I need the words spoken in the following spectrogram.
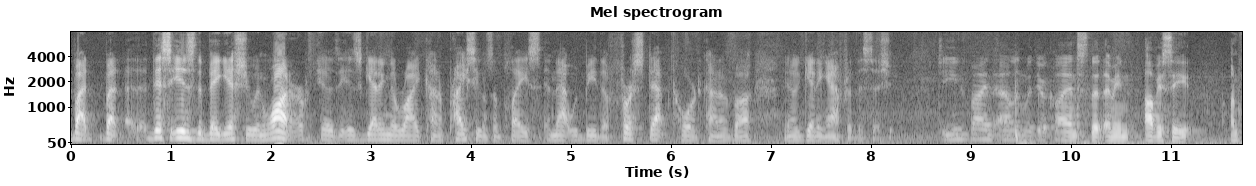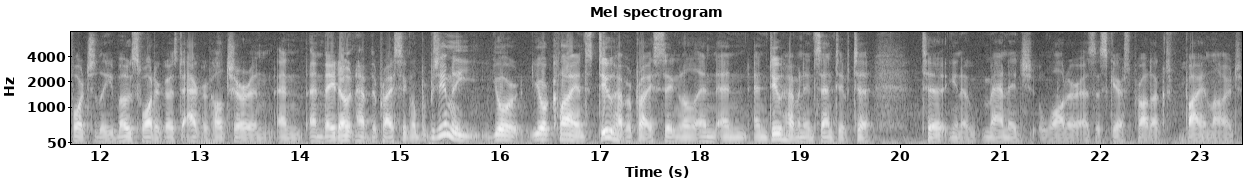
but, but, this is the big issue in water, is, is getting the right kind of price signals in place, and that would be the first step toward kind of, uh, you know, getting after this issue. Do you find, Alan, with your clients that, I mean, obviously, unfortunately, most water goes to agriculture and, and, and they don't have the price signal, but presumably your, your clients do have a price signal and, and, and do have an incentive to, to, you know, manage water as a scarce product by and large.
